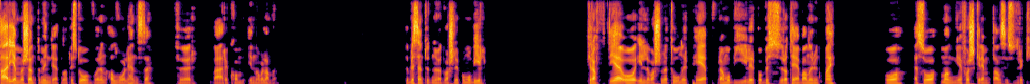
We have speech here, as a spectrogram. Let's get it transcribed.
Her hjemme skjønte myndighetene at vi sto overfor en alvorlig hendelse før været kom innover landet. Det ble sendt ut nødvarsler på mobil, Kraftige og illevarslende toner pep fra mobiler på busser og T-baner rundt meg, og jeg så mange forskremte ansiktsuttrykk.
